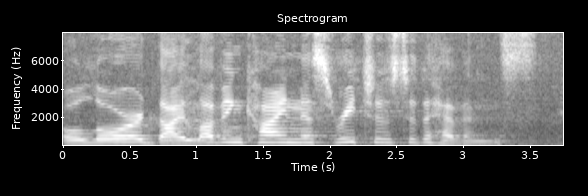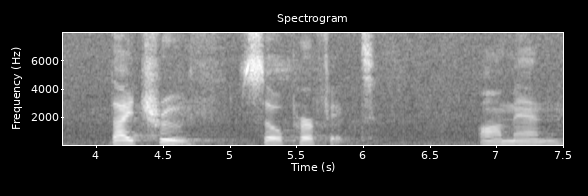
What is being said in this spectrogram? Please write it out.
O Lord, thy loving kindness reaches to the heavens, thy truth so perfect. Amen.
